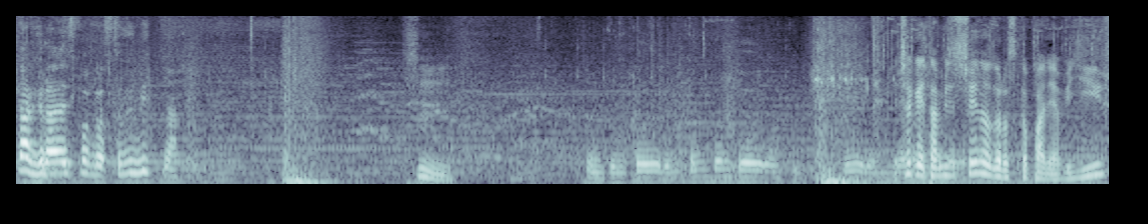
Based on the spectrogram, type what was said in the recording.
Ta gra jest po prostu wybitna. Tum. Czekaj, tam jest jeszcze jedno do rozkopania, widzisz?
